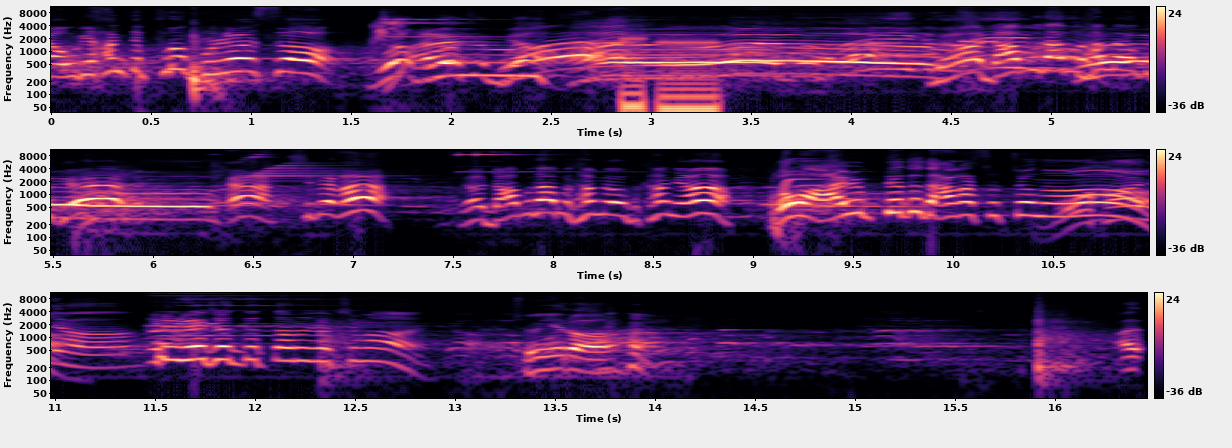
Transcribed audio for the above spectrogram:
야 우리 한때 프로 볼래였어. 뭐야 뭐야 뭐야. 야 나부 나부 하면 어떡해? 야 집에 가. 야 나보다 못하면 어떡하냐? 너 아육 때도 나갔었잖아. 뭐 하냐? 1회전 때 떨어졌지만. 조용히 해라. 아, 야,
